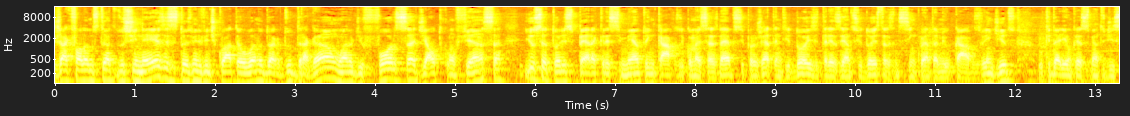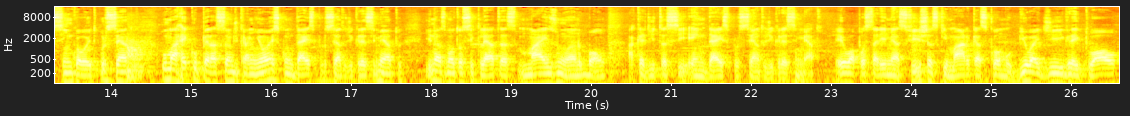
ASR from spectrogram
já que falamos tanto dos chineses, 2024 é o ano do, do dragão, um ano de força, de autoconfiança, e o setor espera crescimento em carros e comerciais leves, se projeta entre 2 e 300 e 2 350 mil carros vendidos, o que daria um crescimento de 5 a 8%, uma recuperação de caminhões com 10% de crescimento, e nas motocicletas mais um ano bom, acredita-se em 10% de crescimento. Eu apostaria minhas fichas que marcas como BYD, Great Wall,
